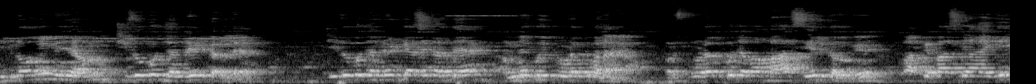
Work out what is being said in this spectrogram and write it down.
इकोनॉमी में हम चीज़ों को जनरेट करते हैं। चीज़ों को जनरेट कैसे करते हैं? हमने कोई प्रोडक्ट बनाया और उस प्रोडक्ट को जब आप बाहर सेल करोगे तो आपके पास क्या आएगी?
